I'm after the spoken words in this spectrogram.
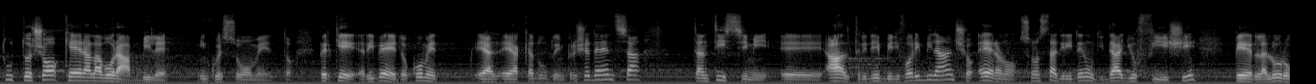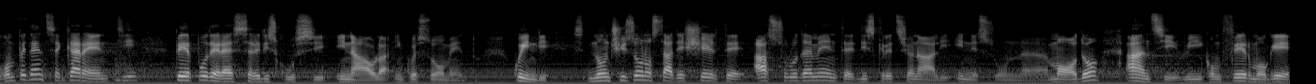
tutto ciò che era lavorabile in questo momento, perché ripeto come è accaduto in precedenza tantissimi eh, altri debiti fuori bilancio erano, sono stati ritenuti dagli uffici per la loro competenze carenti per poter essere discussi in aula in questo momento. Quindi non ci sono state scelte assolutamente discrezionali in nessun eh, modo, anzi vi confermo che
